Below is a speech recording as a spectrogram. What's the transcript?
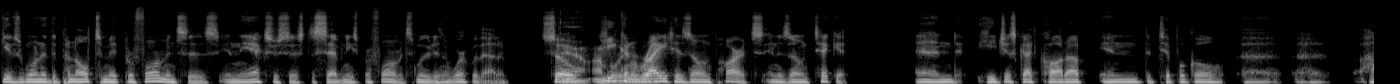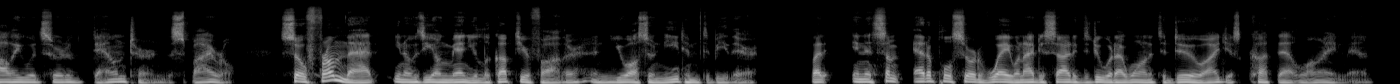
gives one of the penultimate performances in The Exorcist, a 70s performance. Movie doesn't work without him. So Yeah, he can write his own parts in his own ticket. And he just got caught up in the typical uh, uh, Hollywood sort of downturn, the spiral. So from that, you know, as a young man, you look up to your father and you also need him to be there. But in some Oedipal sort of way, when I decided to do what I wanted to do, I just cut that line, man,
